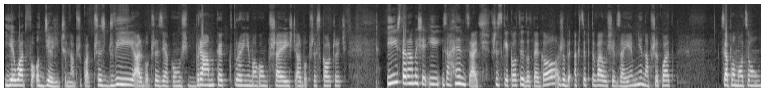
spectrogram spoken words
je łatwo oddzielić, czy na przykład przez drzwi, albo przez jakąś bramkę, której nie mogą przejść, albo przeskoczyć. I staramy się i zachęcać wszystkie koty do tego, żeby akceptowały się wzajemnie, na przykład za pomocą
